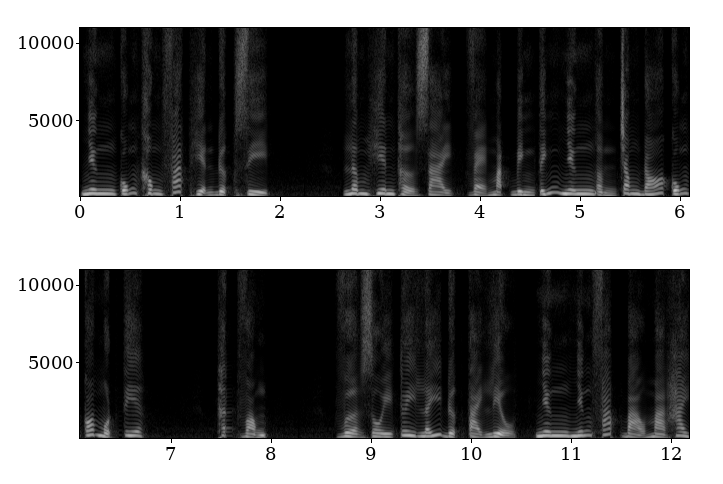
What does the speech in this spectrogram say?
nhưng cũng không phát hiện được gì. Lâm Hiên thở dài, vẻ mặt bình tĩnh nhưng ẩn trong đó cũng có một tia. Thất vọng. Vừa rồi tuy lấy được tài liệu, nhưng những pháp bảo mà hay.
